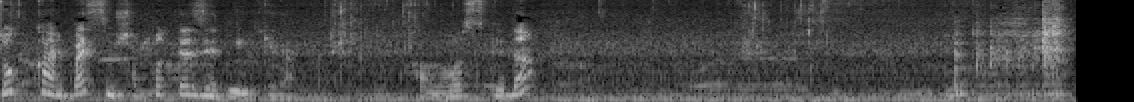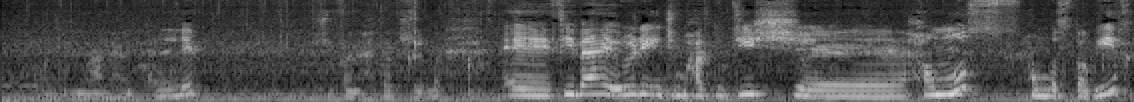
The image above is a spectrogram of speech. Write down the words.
سكر بس مش هنحط أزيد من كده. خلاص كده. هنقلب شوف هنحتاج شوربه آه في بقى هيقولوا لي انت ما حطيتيش آه حمص حمص طبيخ.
